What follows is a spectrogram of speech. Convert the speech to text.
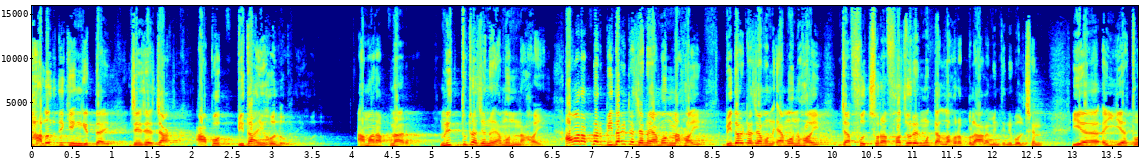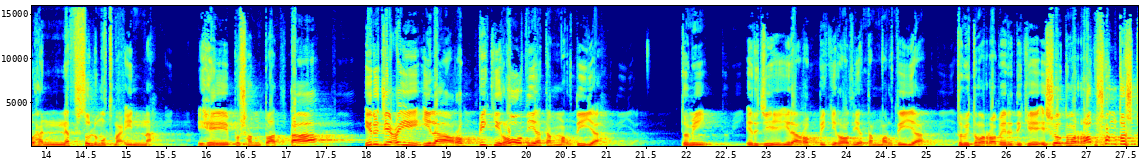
ভালোর দিকে ইঙ্গিত দেয়, যে যে, যাক, আপদ বিদায় হলো। আমার, আপনার মৃত্যুটা যেন এমন না হয়। আমার আপনার বিদায়টা যেন এমন না হয়। বিদায়টা যেমন এমন হয়, যা ফুৎসুরা ফজরের মধ্যে আল্লাহ রাবুল্লাহ আলমিন তিনি বলছেন, ইয়া ইয়া তুহান নফসুল মুতমা ইন্না হে প্রশান্ত আত্মা ইরজি ইলা রব্বিকি রদিয়াতাম মারদিয়া। তুমি ইরজি ইলা রব্বিকি রদিয়াতাম মারদিয়া। তুমি তোমার রবের দিকে এসেও তোমার রব সন্তুষ্ট,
